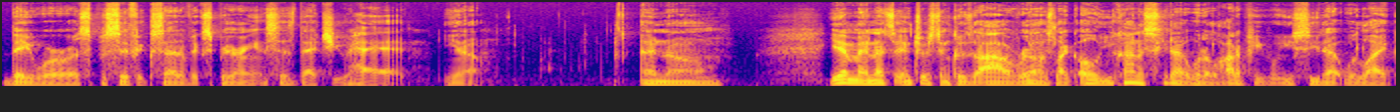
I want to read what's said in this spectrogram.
they were a specific set of experiences that you had, you know. And um yeah, man, that's interesting because I realized like, oh, you kind of see that with a lot of people. You see that with like,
